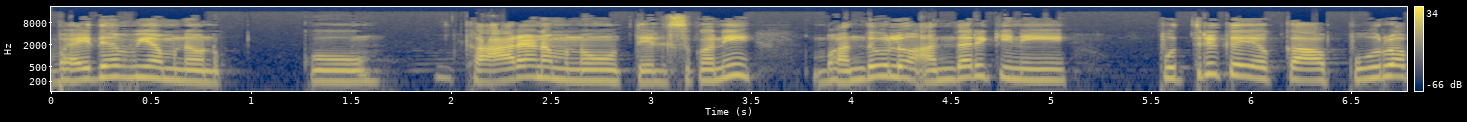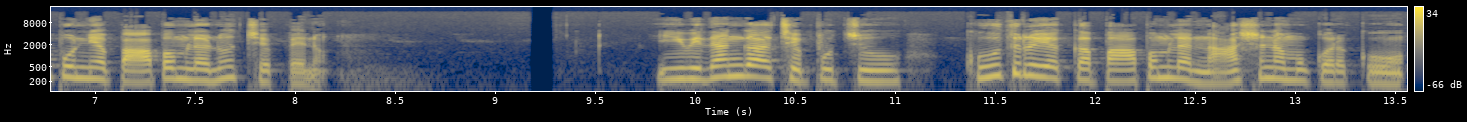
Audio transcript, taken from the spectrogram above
వైధవ్యమునకు కారణమును తెలుసుకొని బంధువులు అందరికీ పుత్రిక యొక్క పూర్వపుణ్య పాపములను చెప్పాను. ఈ విధంగా చెప్పుచు కూతురు యొక్క పాపముల నాశనము కొరకు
